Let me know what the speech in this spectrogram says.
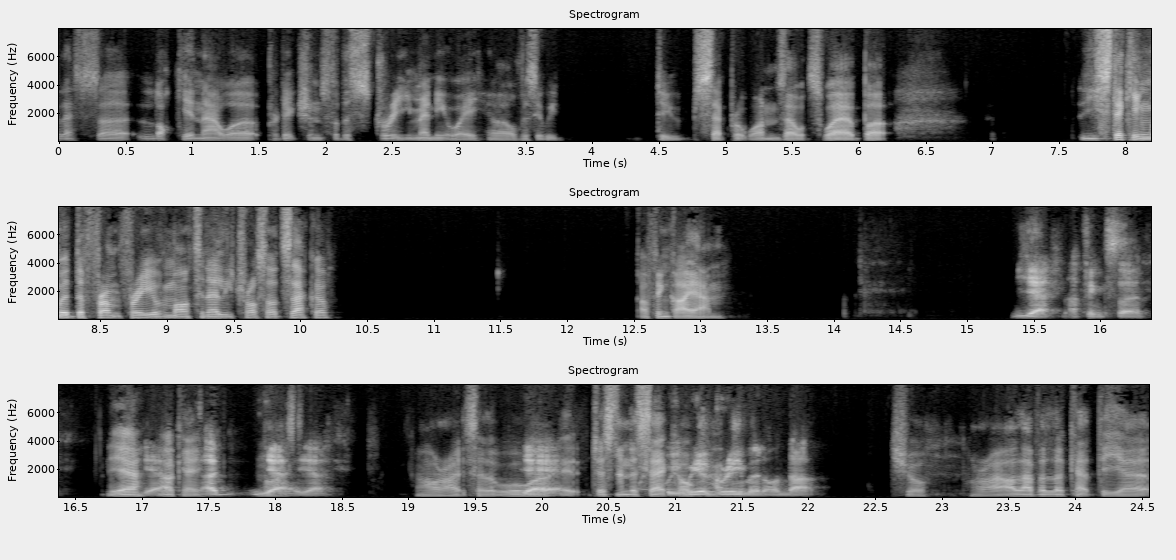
let's uh, lock in our predictions for the stream anyway. Uh, obviously, we do separate ones elsewhere, but are you sticking with the front three of Martinelli, Trossard, Saka? I think I am. Yeah, I think so. Yeah. Yeah. Okay. I, yeah, Nice. yeah. All right. So we'll Yeah, uh, yeah. just in a sec. We we agreement on that. Sure. All right. I'll have a look at the uh,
